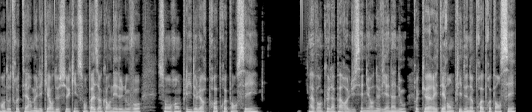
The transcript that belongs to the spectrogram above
En d'autres termes, les cœurs de ceux qui ne sont pas encore nés de nouveau sont remplis de leurs propres pensées. Avant que la parole du Seigneur ne vienne à nous, notre cœur était rempli de nos propres pensées.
